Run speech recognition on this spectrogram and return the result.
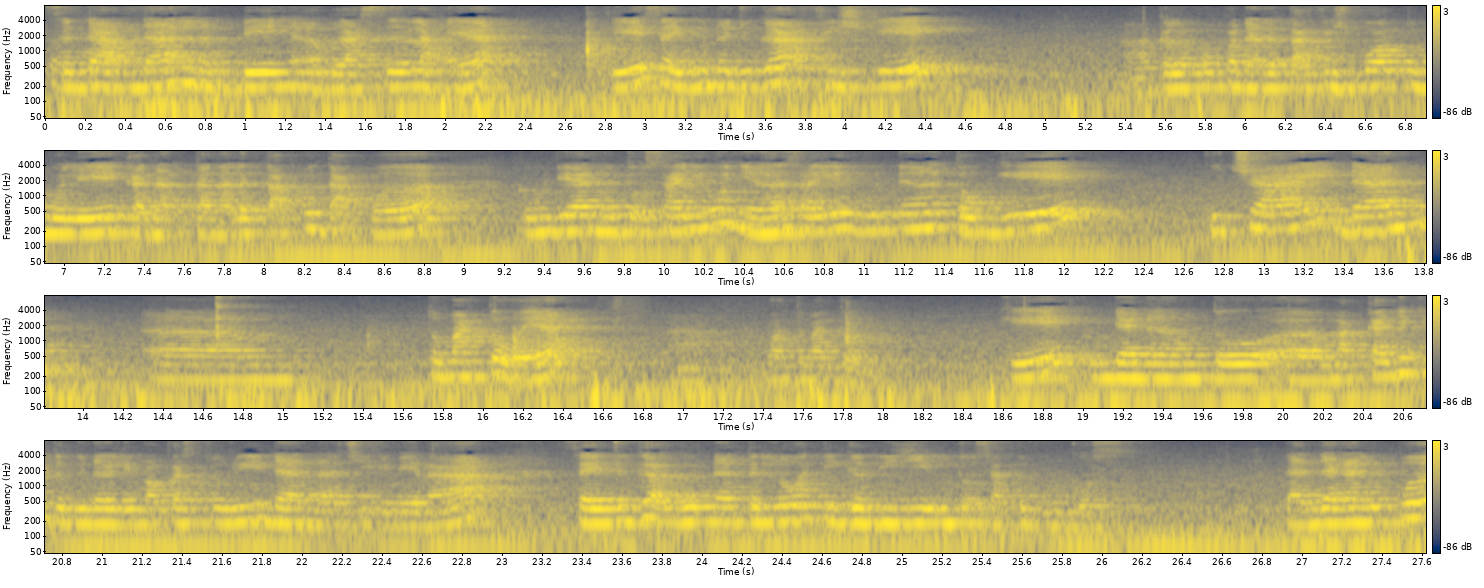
sedap dan lebih uh, berasa lah ya. Okey, saya guna juga fish cake. Ha, kalau perempuan nak letak fish ball pun boleh, kalau nak, tak nak letak pun tak apa. Kemudian untuk sayurnya, saya guna toge, kucai dan um, tomato ya. Ha, buah tomato. Okey, kemudian uh, untuk uh, makannya kita guna limau kasturi dan uh, cili merah. Saya juga guna telur 3 biji untuk satu bungkus. Dan jangan lupa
